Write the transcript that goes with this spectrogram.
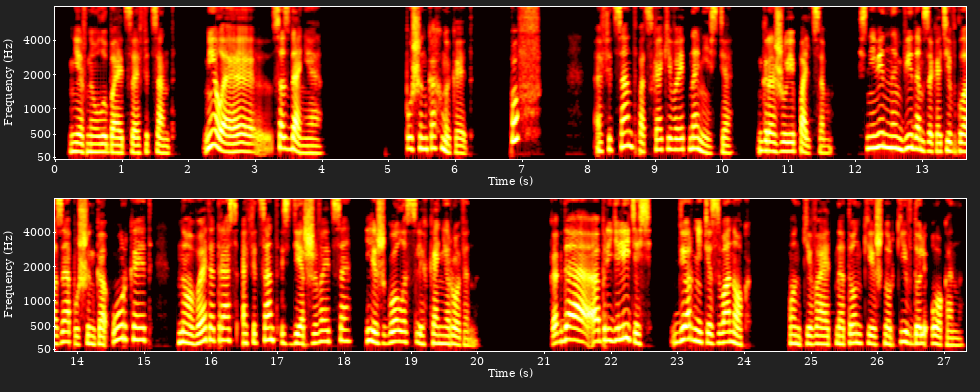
— нервно улыбается официант. «Милое э, создание». Пушинка хмыкает. «Пуф!» Официант подскакивает на месте. Грожу ей пальцем. С невинным видом, закатив глаза, Пушинка уркает, но в этот раз официант сдерживается, лишь голос слегка неровен. Когда определитесь, дерните звонок». Он кивает на тонкие шнурки вдоль окон.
